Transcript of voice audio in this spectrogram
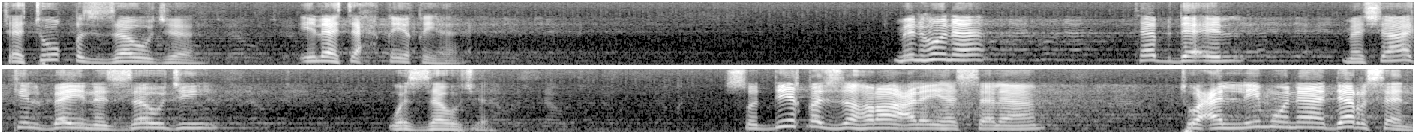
تتوق الزوجة إلى تحقيقها. من هنا تبدأ المشاكل بين الزوج والزوجة. صديقة الزهراء عليها السلام تعلمنا درسا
